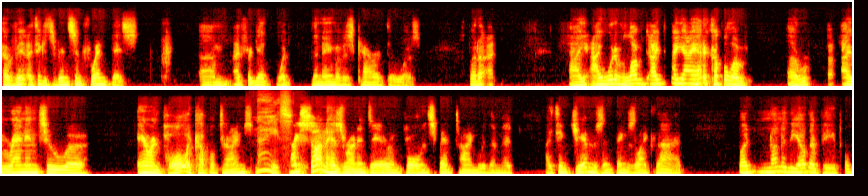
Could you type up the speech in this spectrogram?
I think it's Vincent Fuentes. Um, I forget what the name of his character was, but I, I, I would have loved. I, I, I had a couple of. Uh, I ran into uh, Aaron Paul a couple times. Nice. My son has run into Aaron Paul and spent time with him at, I think, gyms and things like that. But none of the other people.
